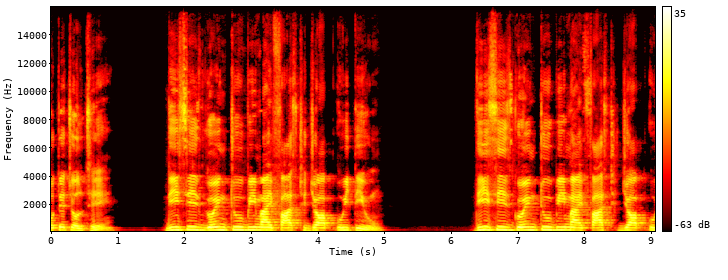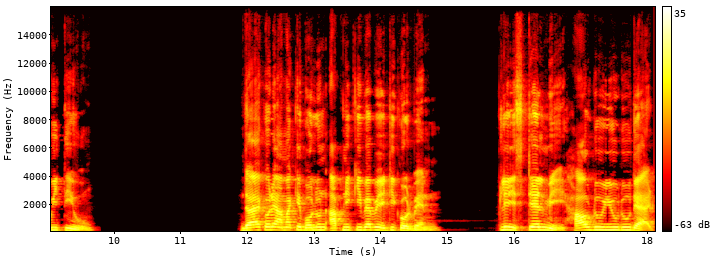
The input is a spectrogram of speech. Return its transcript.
হতে চলছে। This is going to be my first job with you this is going to be my first job with you দয়া করে আমাকে বলুন, আপনি কীভাবে এটি করবেন? Please tell me how do you do that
